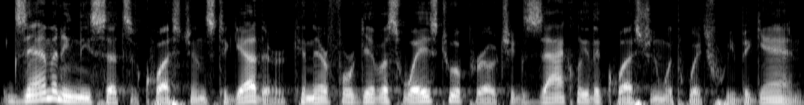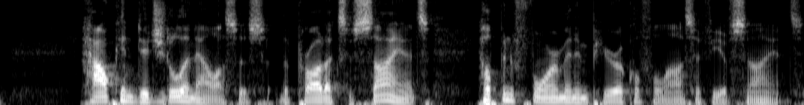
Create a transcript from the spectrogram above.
Examining these sets of questions together can therefore give us ways to approach exactly the question with which we began. How can digital analysis the products of science help inform an empirical philosophy of science?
